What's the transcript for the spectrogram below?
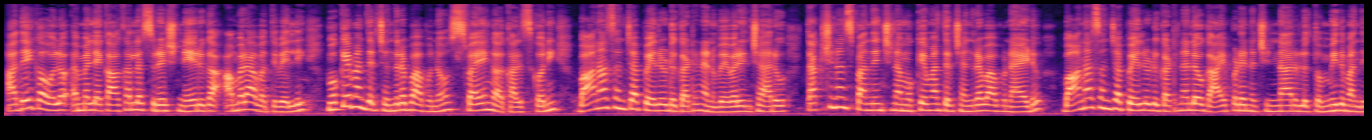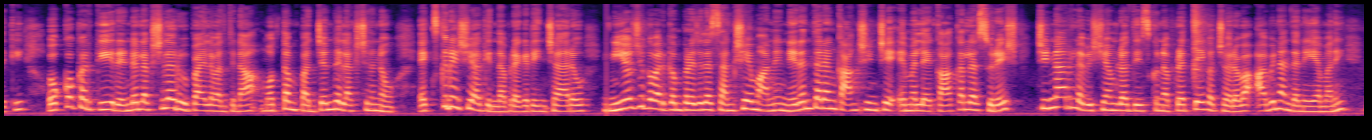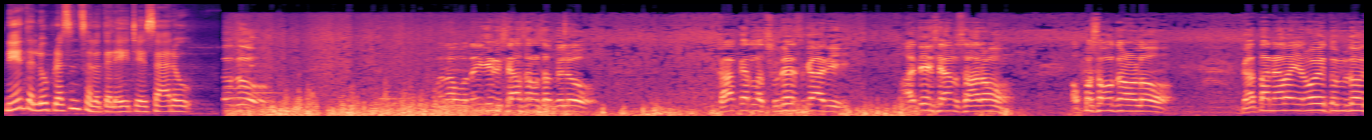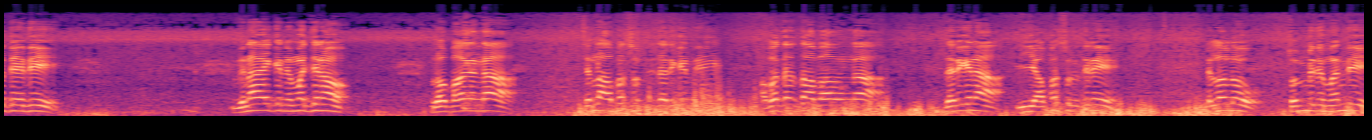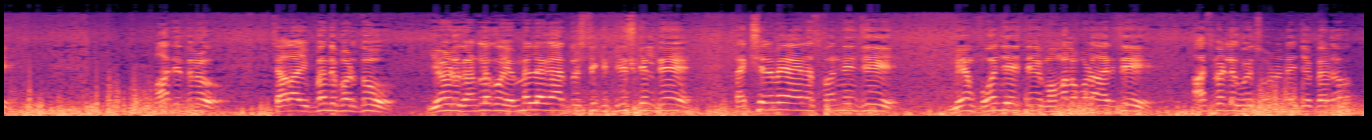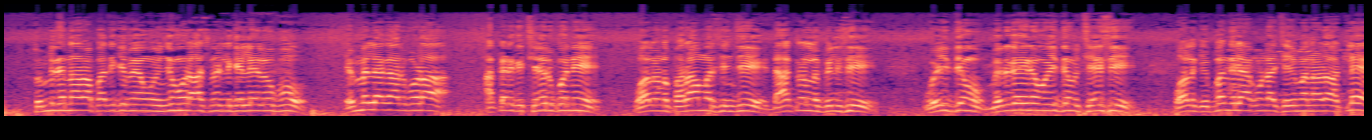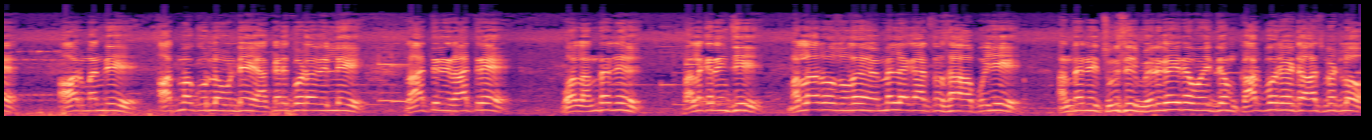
అదే కవులో ఎమ్మెల్యే కాకర్ల సురేష్ నేరుగా అమరావతి వెళ్ళి ముఖ్యమంత్రి చంద్రబాబును స్వయంగా కలుసుకొని బాణాసంచా పేలుడు ఘటనను వివరించారు. తక్షణం స్పందించిన ముఖ్యమంత్రి చంద్రబాబు నాయుడు బాణాసంచా పేలుడు ఘటనలో గాయపడిన చిన్నారులు తొమ్మిది మందికి ఒక్కొక్కరికి రెండు లక్షల రూపాయల వంతున మొత్తం పద్దెనిమిది లక్షలను ఎక్స్క్రేషియా కింద ప్రకటించారు. నియోజకవర్గం ప్రజల సంక్షేమాన్ని నిరంతరం కాంక్షించే ఎమ్మెల్యే కాకర్ల సురేష్ చిన్నారుల విషయంలో తీసుకున్న ప్రత్యేక చొరవ అభినందనీయమని నేతలు ప్రశంసలు తెలియజేశారు. ఈరోజు మన ఉదయగిరి శాసనసభ్యులు కాకర్ల సురేష్ గారి ఆదేశానుసారం అప్పు సంవత్సరంలో గత నెల ఇరవై తొమ్మిదవ తేదీ వినాయక నిమజ్జనంలో భాగంగా చిన్న అపశృతి జరిగింది. అభద్రతా భావంగా జరిగిన ఈ అపశృతిని పిల్లలు తొమ్మిది మంది బాధితులు చాలా ఇబ్బంది పడుతూ ఏడు గంటలకు ఎమ్మెల్యే గారి దృష్టికి తీసుకెళ్తే తక్షణమే ఆయన స్పందించి మేము ఫోన్ చేసి మమ్మల్ని కూడా అరిచి హాస్పిటల్కి పోయి చూడండి అని చెప్పాడు. తొమ్మిదిన్నర పదికి మేము ఇంజమూరు హాస్పిటల్కి వెళ్ళేలోపు ఎమ్మెల్యే గారు కూడా అక్కడికి చేరుకొని వాళ్ళను పరామర్శించి డాక్టర్లను పిలిచి వైద్యం మెరుగైన వైద్యం చేసి వాళ్ళకి ఇబ్బంది లేకుండా చేయమన్నాడు. అట్లే ఆరు మంది ఆత్మకూరులో ఉంటే అక్కడికి కూడా వెళ్ళి రాత్రి రాత్రే వాళ్ళందరినీ పలకరించి మళ్ళా రోజు ఉదయం ఎమ్మెల్యే గారితో సహా పోయి అందరినీ చూసి మెరుగైన వైద్యం కార్పొరేట్ హాస్పిటల్లో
